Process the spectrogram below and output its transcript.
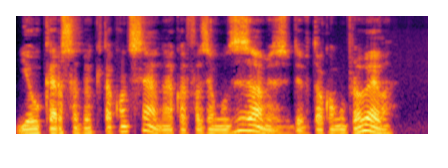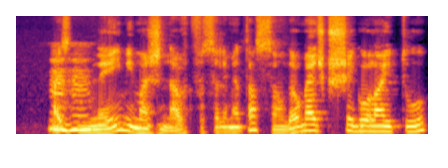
e eu quero saber o que tá acontecendo, né? quero fazer alguns exames, eu devo estar com algum problema. Mas uhum. nem me imaginava que fosse alimentação. Daí o médico chegou lá e tu,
